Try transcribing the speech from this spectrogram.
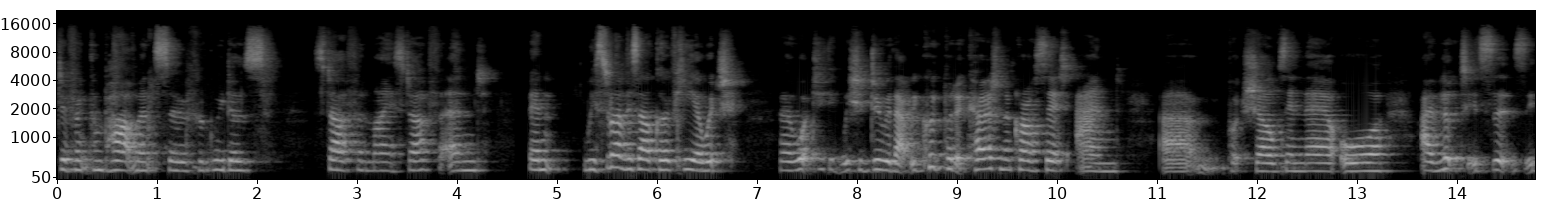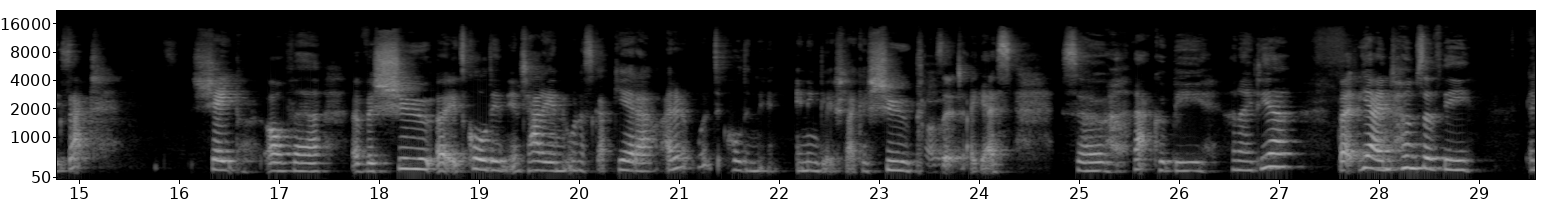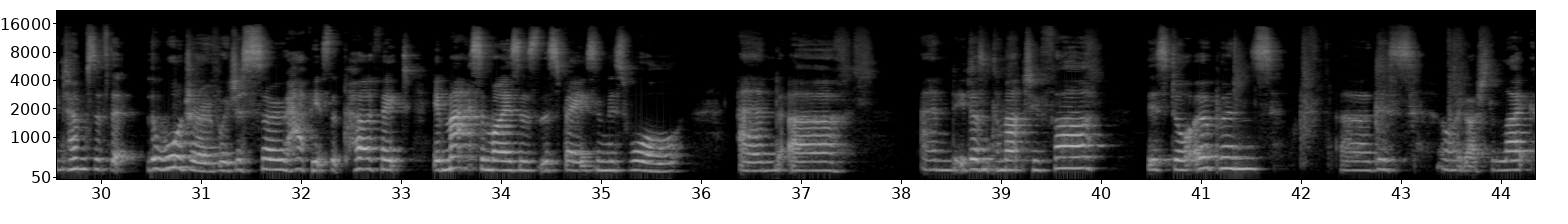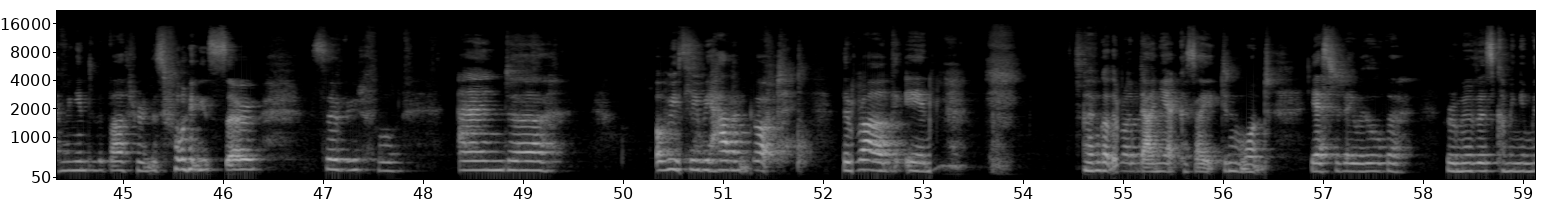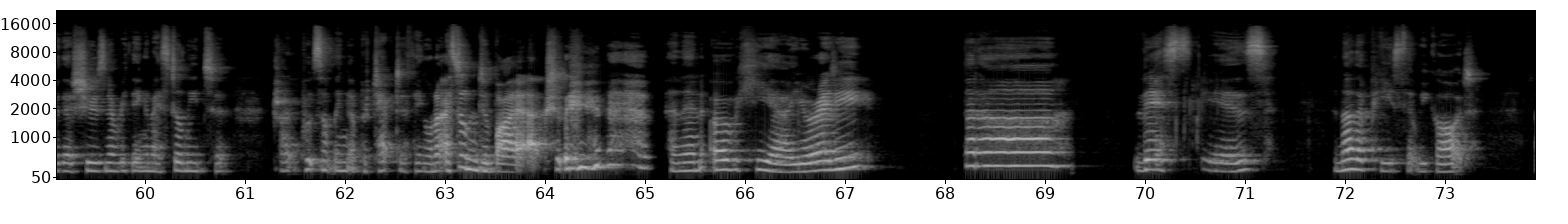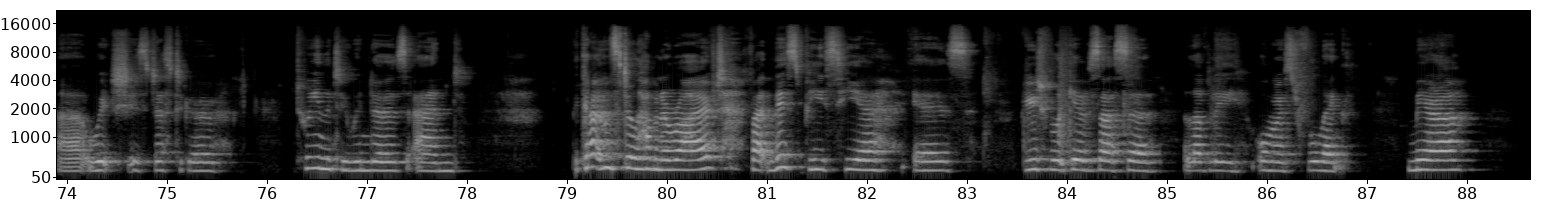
different compartments. So for Guido's stuff and my stuff, and then we still have this alcove here. Which, uh, what do you think we should do with that? We could put a curtain across it and um, put shelves in there, or I've looked. It's the, exact shape of a of a shoe. Uh, it's called in Italian una scarpiera. I don't know what's it called in in English, like a shoe closet, I guess. So that could be an idea. But yeah, in terms of the in terms of the, the wardrobe, we're just so happy. It's the perfect, it maximizes the space in this wall and uh, and it doesn't come out too far. This door opens. Uh, this, oh my gosh, the light coming into the bathroom this morning is so, so beautiful. And uh, obviously we haven't got the rug in. I haven't got the rug down yet because I didn't want yesterday with all the removers coming in with their shoes and everything, and I still need to try to put something, a protector thing on it. I still need to buy it actually. and then over here, you ready? Ta-da! This is another piece that we got, uh, which is just to go between the two windows and the curtains still haven't arrived, but this piece here is beautiful. It gives us a, a lovely, almost full-length mirror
